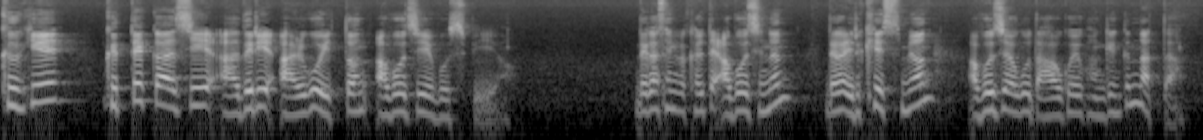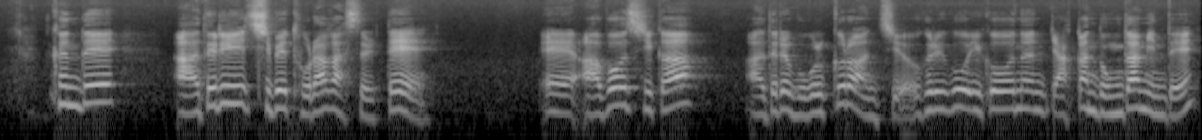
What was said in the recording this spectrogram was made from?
그게 그때까지 아들이 알고 있던 아버지의 모습이에요. 내가 생각할 때 아버지는 내가 이렇게 했으면 아버지하고 나하고의 관계는 끝났다. 근데 아들이 집에 돌아갔을 때 에, 아버지가 아들의 목을 끌어안지요. 그리고 이거는 약간 농담인데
